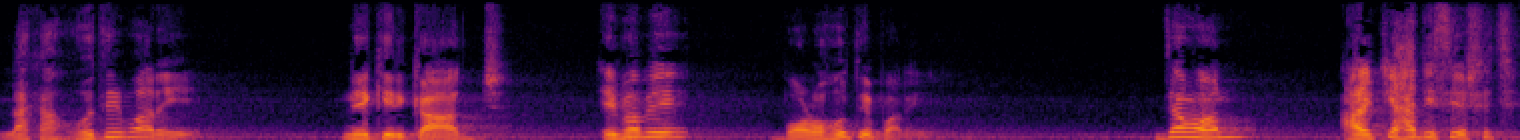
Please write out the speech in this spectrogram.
লেখা হতে পারে। নেকির কাজ এভাবে বড় হতে পারে। যেমন আরেকটি হাদিসে এসেছে,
